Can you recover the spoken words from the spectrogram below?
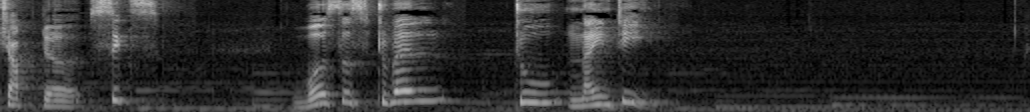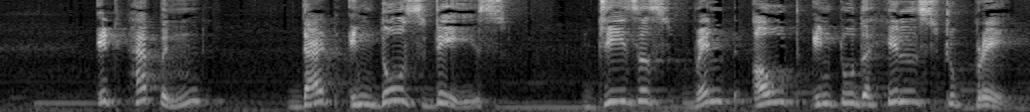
chapter 6 verses 12 to 19. It happened that in those days Jesus went out into the hills to pray.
